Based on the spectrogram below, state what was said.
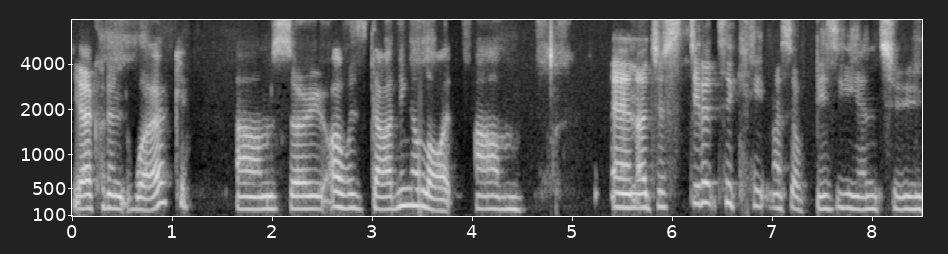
yeah, I couldn't work. Um, so I was gardening a lot, um, and I just did it to keep myself busy and to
